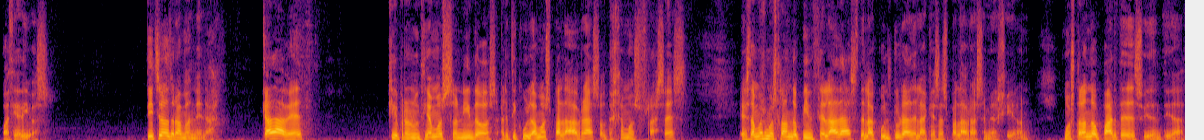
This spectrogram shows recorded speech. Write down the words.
o hacia Dios. Dicho de otra manera, cada vez que pronunciamos sonidos, articulamos palabras o tejemos frases, estamos mostrando pinceladas de la cultura de la que esas palabras emergieron, mostrando parte de su identidad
